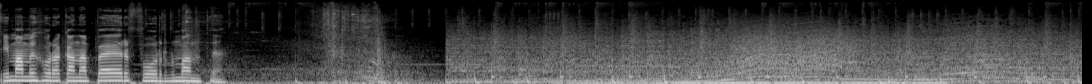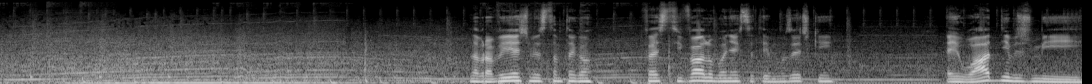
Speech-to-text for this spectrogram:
I mamy Huracana Performante. Dobra, wyjedźmy z tamtego festiwalu, bo nie chcę tej muzyczki. Ej, ładnie brzmi.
